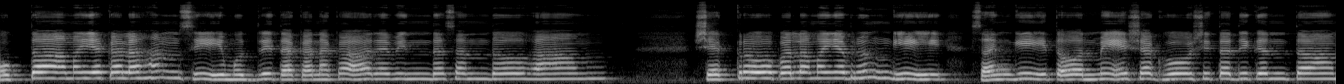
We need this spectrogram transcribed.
मुक्तामयकलहंसीमुद्रितकनकारविन्दसन्दोहाम् शक्रोपलमयभृङ्गी सङ्गीतोन्मेषघोषितदिगन्तां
